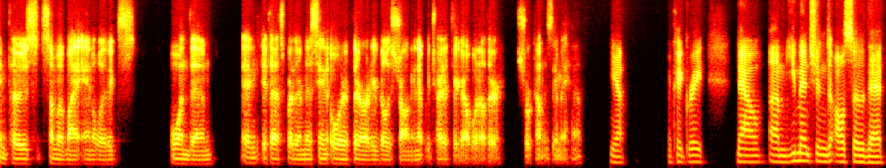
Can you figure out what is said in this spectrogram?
impose some of my analytics on them, and if that's where they're missing, or if they're already really strong in it, we try to figure out what other shortcomings they may have. Yeah. Okay, great. Now, um, you mentioned also that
